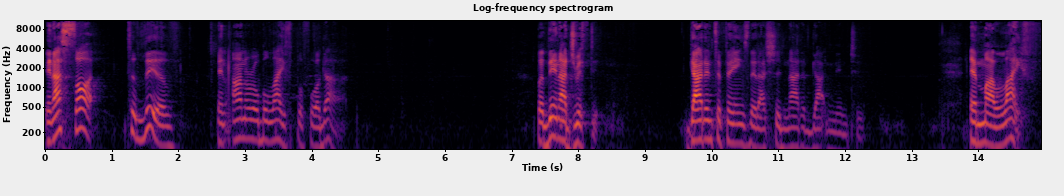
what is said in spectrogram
And I sought to live an honorable life before God. But then I drifted, got into things that I should not have gotten into. And my life,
